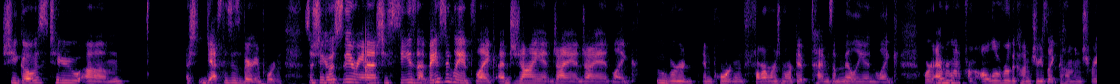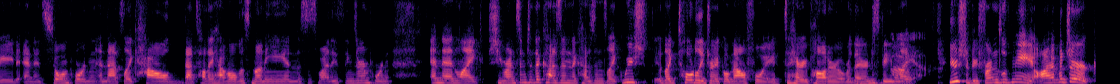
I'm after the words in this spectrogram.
she goes to um yes this is very important. So she goes to the arena she sees that basically it's like a giant giant giant like uber important farmers market times a million like where mm-hmm. everyone from all over the countries like come and trade and it's so important and that's like how that's how they have all this money and this is why these things are important. And then like she runs into the cousin the cousin's like we should like totally draco malfoy to harry potter over there just being Oh, like yeah. you should be friends with me. I'm a jerk.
